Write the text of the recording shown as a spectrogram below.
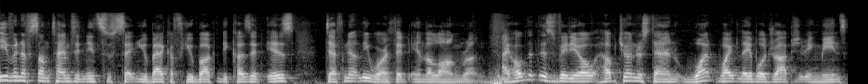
even if sometimes it needs to set you back a few bucks because it is definitely worth it in the long run. I hope that this video helped you understand what white label dropshipping means,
